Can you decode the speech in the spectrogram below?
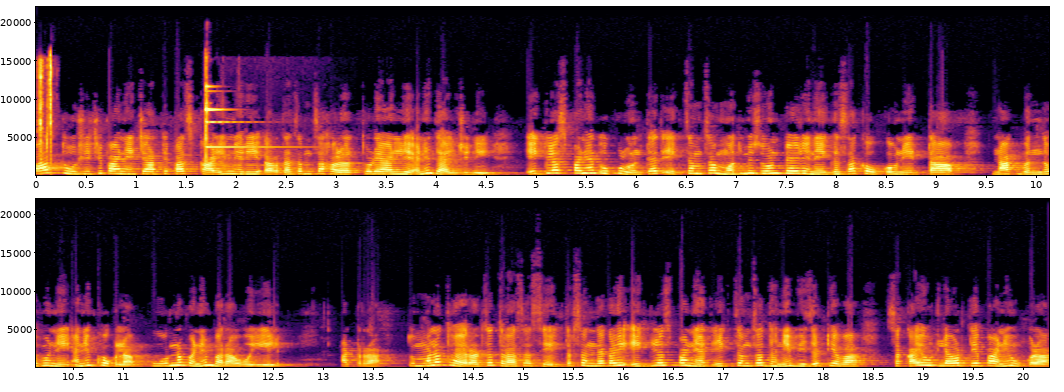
पाच तुळशीची पाने चार ते पाच काळी मिरी अर्धा चमचा हळद थोडे आले आणि दालचिनी. एक ग्लास पाण्यात उकळून त्यात एक चमचा मध मिसळून प्यायल्याने घसा खवखवणे ताप नाक बंद होणे आणि खोकला पूर्णपणे बरा होईल. अठरा. तुम्हाला थायरॉईडचा त्रास असेल तर संध्याकाळी एक ग्लास पाण्यात एक चमचा धने भिजत ठेवा. सकाळी उठल्यावर ते पाणी उकळा.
